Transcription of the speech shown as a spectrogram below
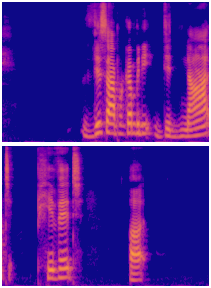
this opera company did not pivot uh,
